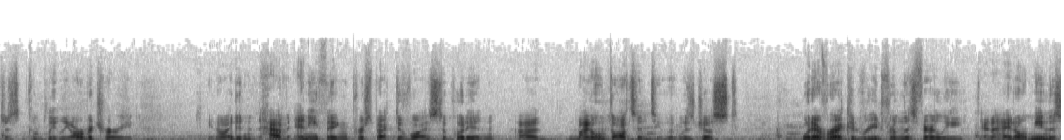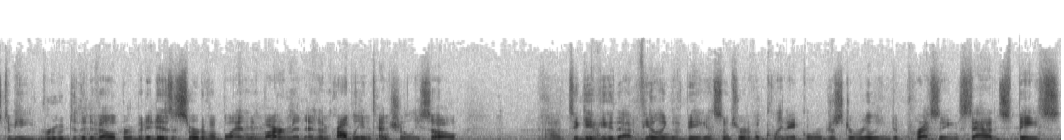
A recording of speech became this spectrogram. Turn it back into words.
just completely arbitrary. You know, I didn't have anything perspective-wise to put in uh, my own thoughts into. It was just whatever I could read from this fairly, and I don't mean this to be rude to the developer, but it is a sort of a bland environment, and then probably intentionally so. uh, to give you that feeling of being in some sort of a clinic or just a really depressing, sad space.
